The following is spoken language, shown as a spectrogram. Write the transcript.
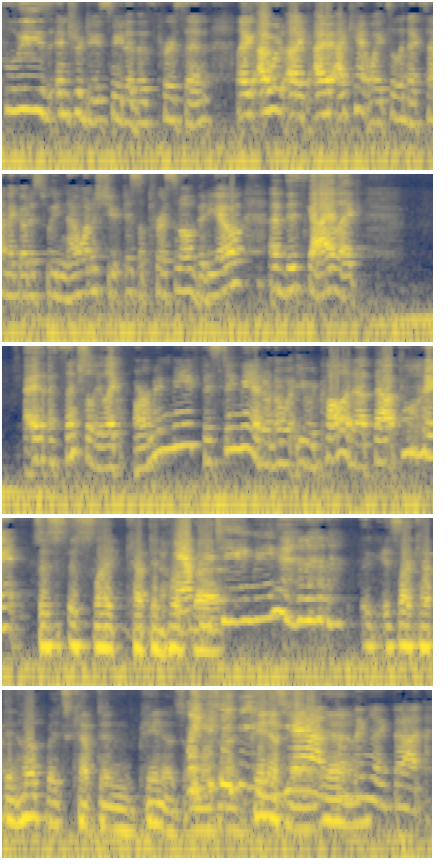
Please introduce me to this person. Like I would like I, I can't wait till the next time I go to Sweden. I want to shoot just a personal video of this guy like essentially like arming me, fisting me. I don't know what you would call it at that point. so it's, it's like Captain Hook. Amputeeing me. it's like Captain Hook, but it's Captain Penis. Almost like penis yeah. Yeah, something like that.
